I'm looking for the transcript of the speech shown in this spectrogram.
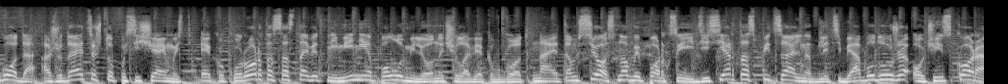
года. Ожидается, что посещаемость экокурорта составит не менее полумиллиона человек в год. На этом все. С новой порцией десерта специально для тебя буду уже очень скоро.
